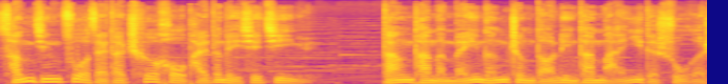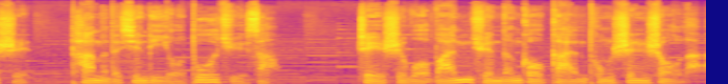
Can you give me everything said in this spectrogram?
曾经坐在他车后排的那些妓女，当他们没能挣到令他满意的数额时，他们的心里有多沮丧，这时我完全能够感同身受了。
